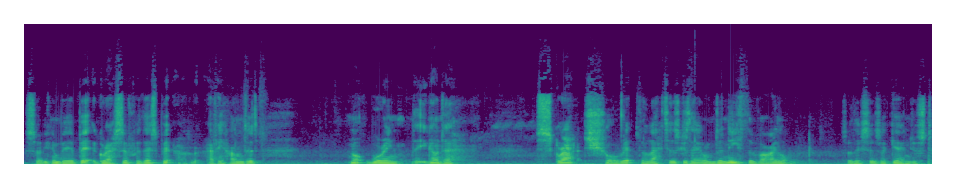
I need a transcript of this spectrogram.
So you can be a bit aggressive with this, bit heavy-handed, not worrying that you're going to scratch or rip the letters because they're underneath the vinyl. So this is again just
